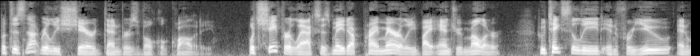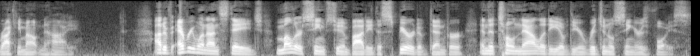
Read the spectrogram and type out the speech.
but does not really share Denver's vocal quality. What Schaefer lacks is made up primarily by Andrew Muller, who takes the lead in For You and Rocky Mountain High. Out of everyone on stage, Muller seems to embody the spirit of Denver and the tonality of the original singer's voice.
